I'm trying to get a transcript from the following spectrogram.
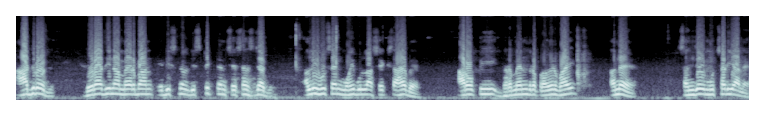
આજરોજ ધોરાજીના મહેરબાન એડિશનલ ડિસ્ટ્રિક્ટ એન્ડ સેશન્સ જજ અલી હુસેન મોહિબુલ્લા શેખ સાહેબે આરોપી ધર્મેન્દ્ર પ્રવીણભાઈ અને સંજય મુછડિયાને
